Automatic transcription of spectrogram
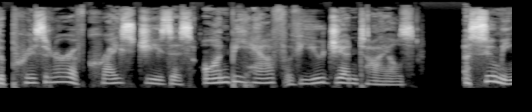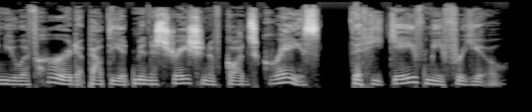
the prisoner of Christ Jesus, on behalf of you Gentiles, assuming you have heard about the administration of God's grace that He gave me for you,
